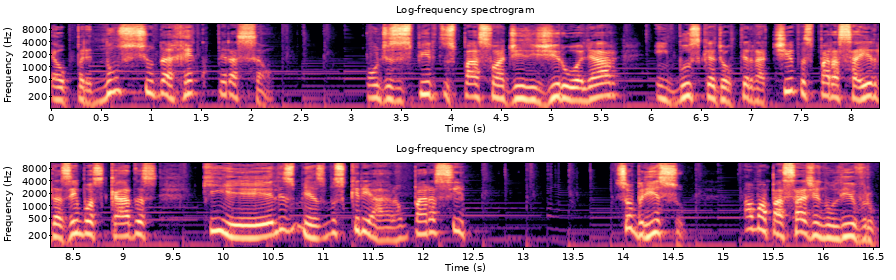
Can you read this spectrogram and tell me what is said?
é o prenúncio da recuperação, onde os espíritos passam a dirigir o olhar em busca de alternativas para sair das emboscadas que eles mesmos criaram para si. Sobre isso, há uma passagem no livro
